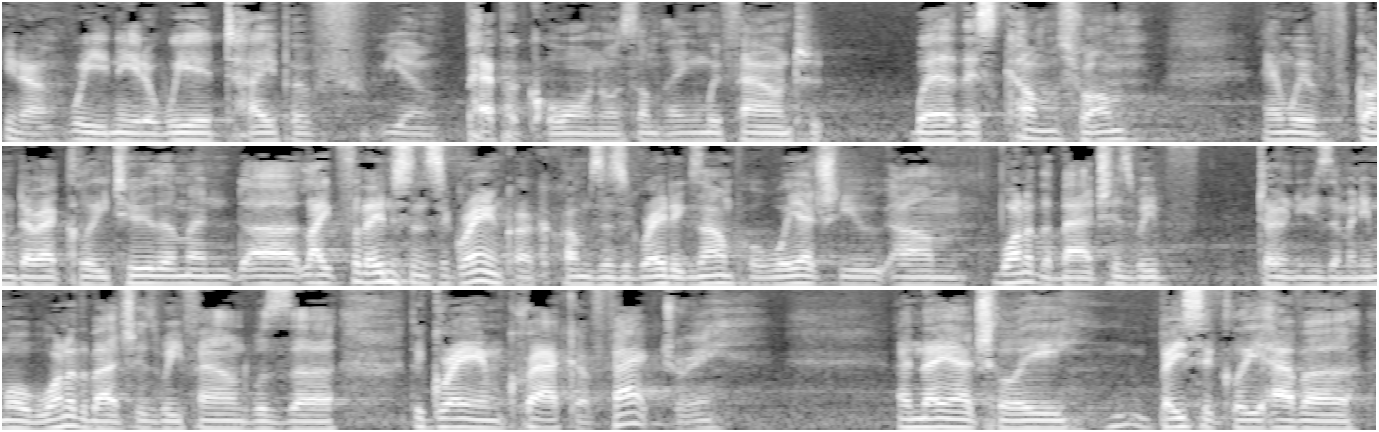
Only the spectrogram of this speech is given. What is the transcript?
you know, we need a weird type of, you know, peppercorn or something. We found where this comes from and we've gone directly to them. And uh, like for instance, the graham cracker crumbs is a great example. We actually um, one of the batches we don't use them anymore. But one of the batches we found was the the Graham Cracker Factory, and they actually basically have a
